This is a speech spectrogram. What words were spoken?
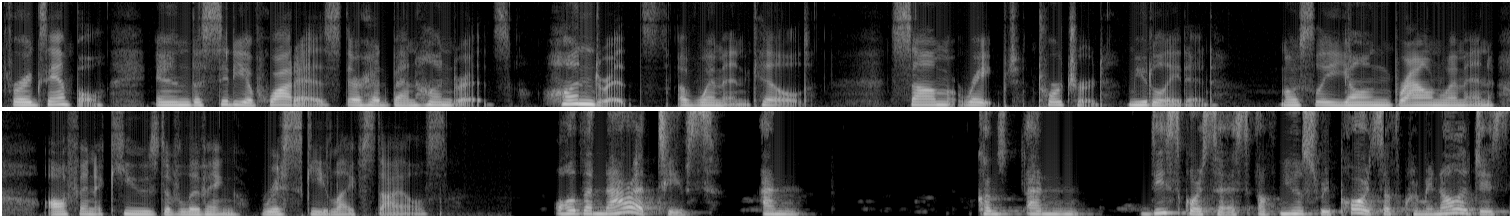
For example, in the city of Juarez, there had been hundreds, hundreds of women killed some raped, tortured, mutilated, mostly young brown women, often accused of living risky lifestyles. All the narratives and, and discourses of news reports of criminologists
